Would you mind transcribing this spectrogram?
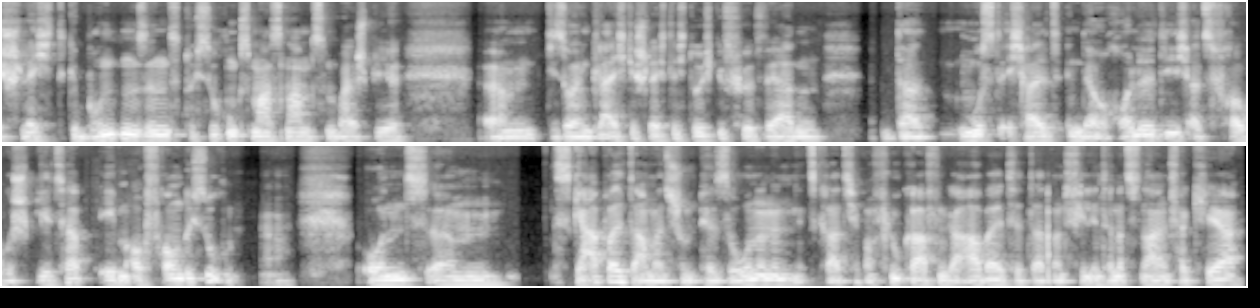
Geschlecht gebunden sind, Durchsuchungsmaßnahmen zum Beispiel, ähm, die sollen gleichgeschlechtlich durchgeführt werden. Da musste ich halt in der Rolle, die ich als Frau gespielt habe, eben auch Frauen durchsuchen. Ja. Und ähm, es gab halt damals schon Personen, jetzt gerade ich habe am Flughafen gearbeitet, da hat man viel internationalen Verkehr,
